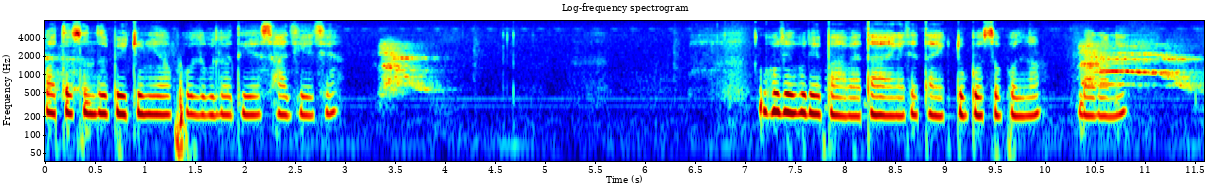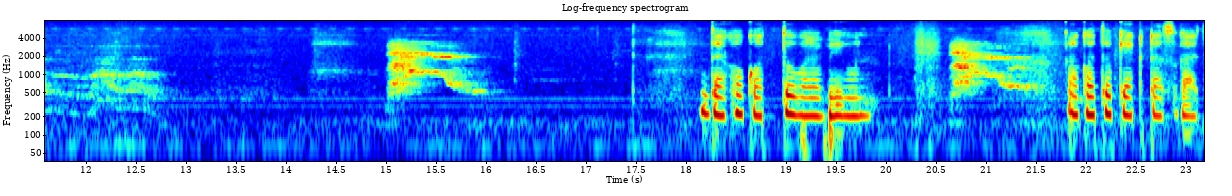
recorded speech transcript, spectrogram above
কত সুন্দর পিটুনিয়া ফুলগুলো দিয়ে সাজিয়েছে। ঘুরে ঘুরে পা ব্যথা হয়ে গেছে, তাই একটু বসে পড়লাম বাগানে। দেখো কত বড় বেগুন আর কত ক্যাকটাস গাছ।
